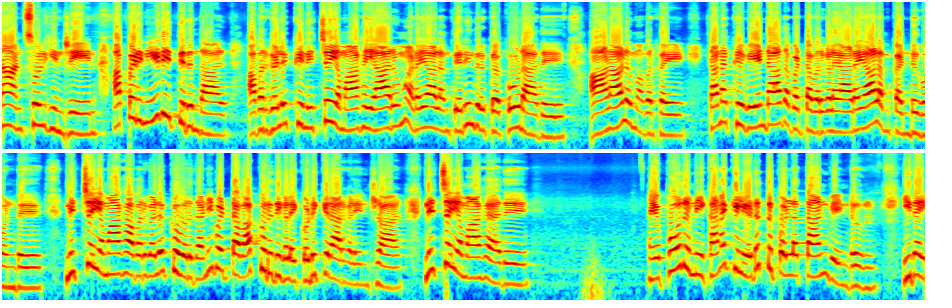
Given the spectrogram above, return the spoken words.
நான் சொல்கின்றேன். அப்படி நீடித்திருந்தால் அவர்களுக்கு நிச்சயமாக யாரும் அடையாளம் தெரிந்திருக்க கூடாது. ஆனாலும் அவர்கள் தனக்கு வேண்டாதப்பட்டவர்களை அடையாளம் கண்டுகொண்டு நிச்சயமாக அவர்களுக்கு ஒரு தனிப்பட்ட வாக்குறுதிகளை கொடுக்கிறார்கள் என்றால் நிச்சயமாக அது எப்போதும் நீ கணக்கில் எடுத்துக்கொள்ளத்தான் வேண்டும். இதை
